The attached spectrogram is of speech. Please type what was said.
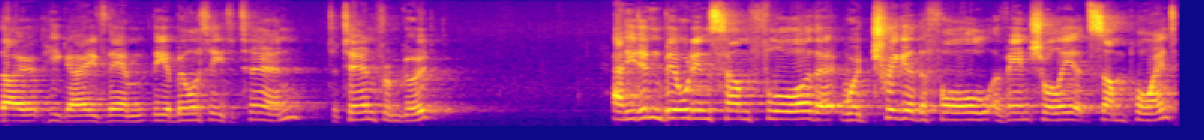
though He gave them the ability to turn, to turn from good. And He didn't build in some flaw that would trigger the fall eventually at some point.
